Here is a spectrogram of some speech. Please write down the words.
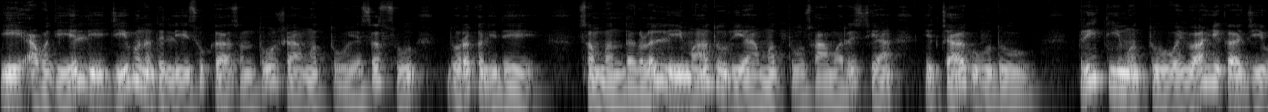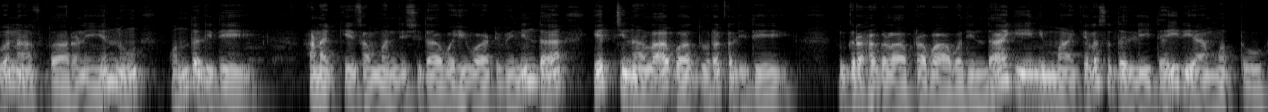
ಈ ಅವಧಿಯಲ್ಲಿ ಜೀವನದಲ್ಲಿ ಸುಖ, ಸಂತೋಷ ಮತ್ತು ಯಶಸ್ಸು ದೊರಕಲಿದೆ. ಸಂಬಂಧಗಳಲ್ಲಿ ಮಾಧುರ್ಯ ಮತ್ತು ಸಾಮರಸ್ಯ ಹೆಚ್ಚಾಗುವುದು. ಪ್ರೀತಿ ಮತ್ತು ವೈವಾಹಿಕ ಜೀವನ ಸುಧಾರಣೆಯನ್ನು ಹೊಂದಲಿದೆ. ಹಣಕ್ಕೆ ಸಂಬಂಧಿಸಿದ ವಹಿವಾಟುವಿನಿಂದ ಹೆಚ್ಚಿನ ಲಾಭ ದೊರಕಲಿದೆ. ಗ್ರಹಗಳ ಪ್ರಭಾವದಿಂದಾಗಿ ನಿಮ್ಮ ಕೆಲಸದಲ್ಲಿ ಧೈರ್ಯ ಮತ್ತು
